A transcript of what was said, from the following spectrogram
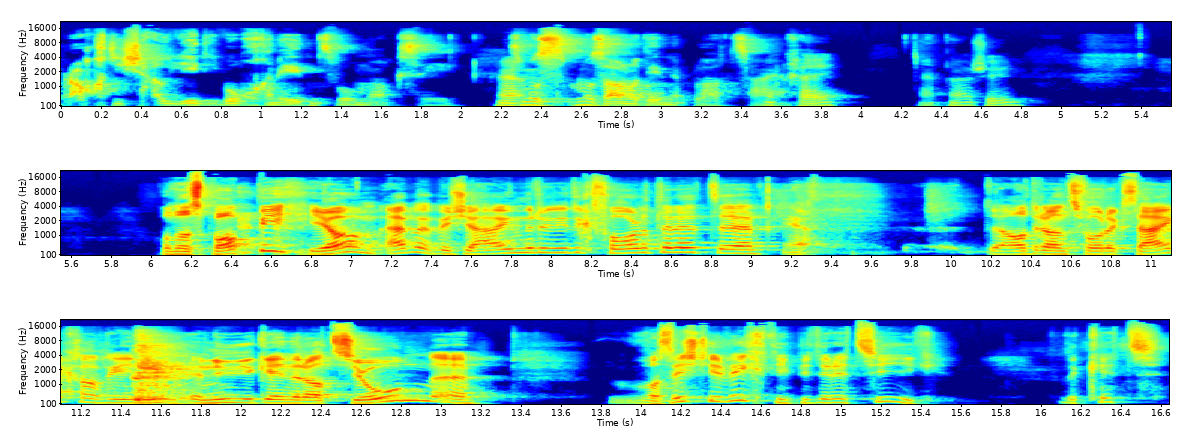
praktisch auch jede Woche irgendwo mal sehen. Es Ja. muss, muss auch noch drinnen Platz sein. Okay. Ja, schön. Und als Papi, ja, eben, bist du auch immer wieder gefordert. Äh, Ja. Der Adrian hat es vorhin gesagt, eine neue Generation. Äh, was ist dir wichtig bei der Erziehung der Kids?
